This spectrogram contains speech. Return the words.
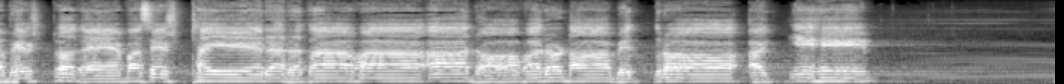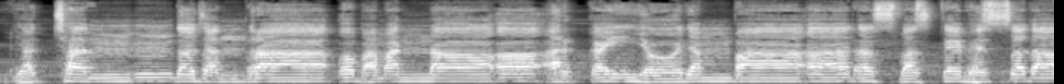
अभिष्टदेवसिष्ठैररता वा नो वरुणो मित्रो अग्निः। यच्छन्दचन्द्रा उपमन्ना अर्कञ्योजम् पातस्वस्तिभिः सदा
